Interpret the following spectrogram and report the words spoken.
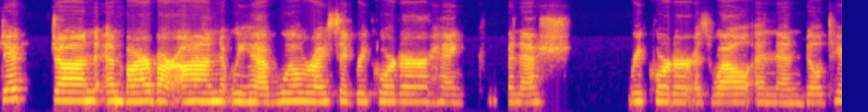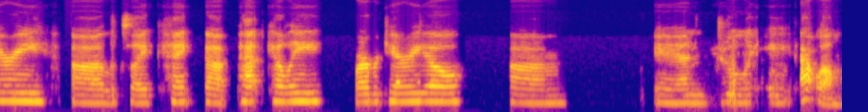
Dick, John, and Barb are on. We have Will Reisig recorder, Hank Benesh recorder as well, and then Bill Terry, uh, looks like Hank, uh, Pat Kelly, Barbara Terrio, um, and Julie Atwell.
